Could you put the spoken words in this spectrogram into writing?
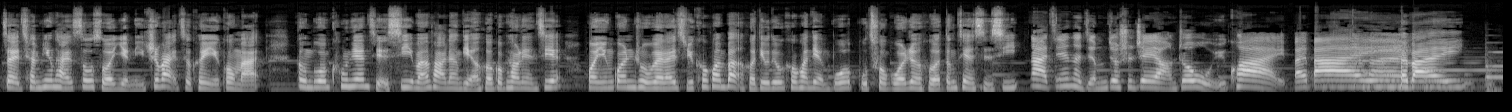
在全平台搜索“引力之外”就可以购买。更多空间解析、玩法亮点和购票链接，欢迎关注未来局科幻办和丢丢科幻电波，不错过任何登舰信息。那今天的节目就是这样，周五愉快，拜拜，拜拜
